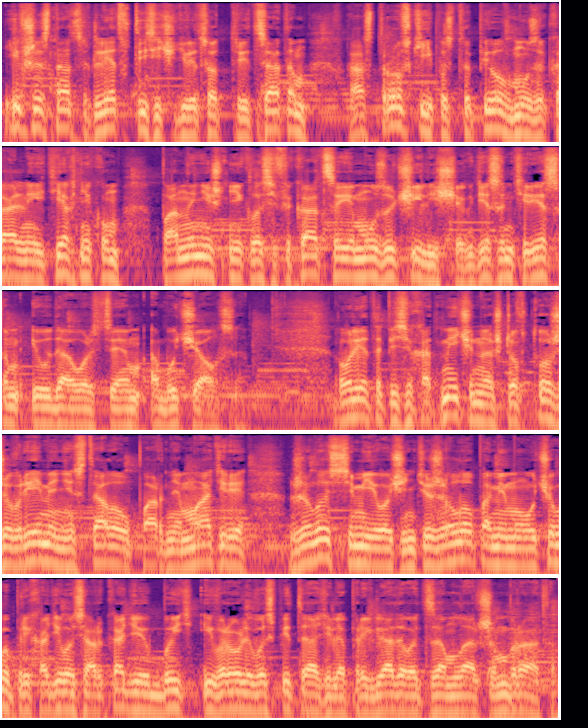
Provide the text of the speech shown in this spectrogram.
И в 16 лет, в 1930-м, Островский поступил в музыкальный техникум по нынешней классификации музучилища, где с интересом и удовольствием обучался. В летописях отмечено, что в то же время не стало у парня матери, жилось семье очень тяжело, помимо учебы приходилось Аркадию быть и в роли воспитателя, приглядывать за младшим братом.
